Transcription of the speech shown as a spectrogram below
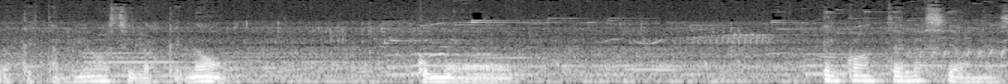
los que están vivos y los que no, como en constelaciones.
